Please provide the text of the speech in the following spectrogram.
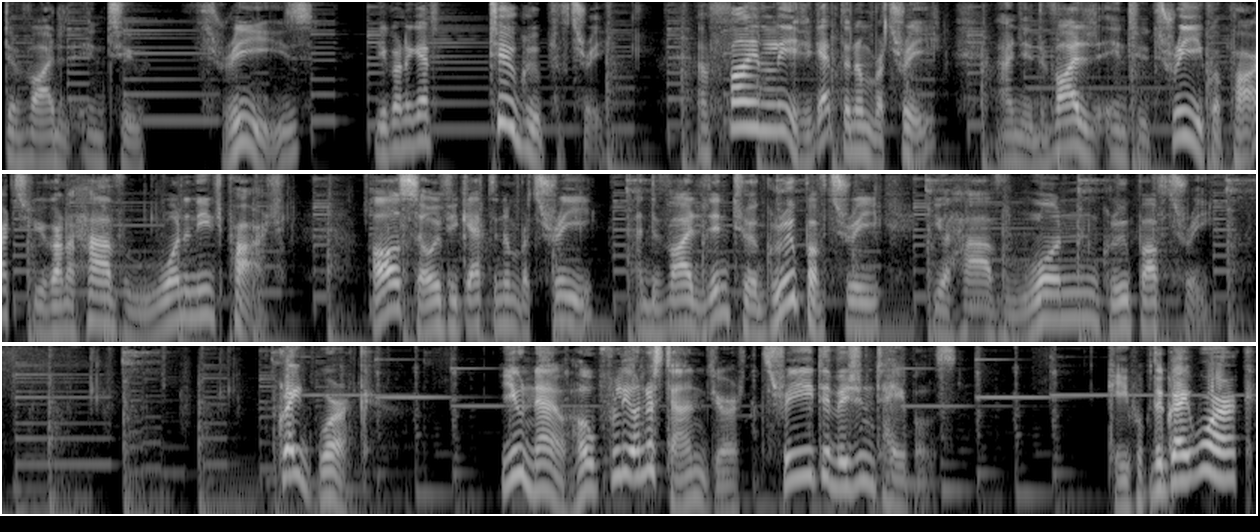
divided into threes, you're going to get two groups of three. And finally, if you get the number three and you divide it into three equal parts, you're going to have one in each part. Also, if you get the number three and divide it into a group of three, you'll have one group of three. Great work! You now hopefully understand your three division tables. Keep up the great work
